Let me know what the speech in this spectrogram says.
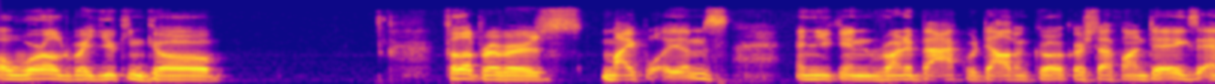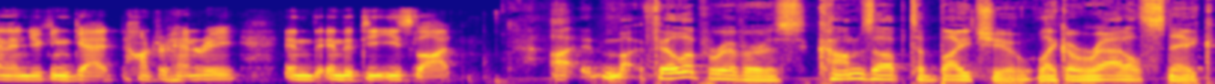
a world where you can go Philip Rivers, Mike Williams, and you can run it back with Dalvin Cook or Stefon Diggs, and then you can get Hunter Henry in in the TE slot. Uh, Philip Rivers comes up to bite you like a rattlesnake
